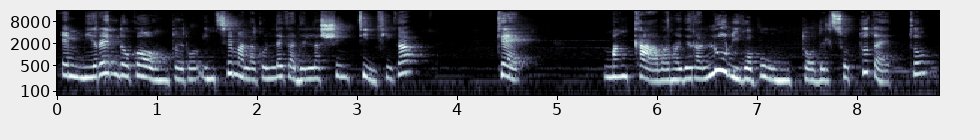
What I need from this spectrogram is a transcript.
e mi rendo conto, ero insieme alla collega della scientifica, che mancavano, ed era l'unico punto del sottotetto,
